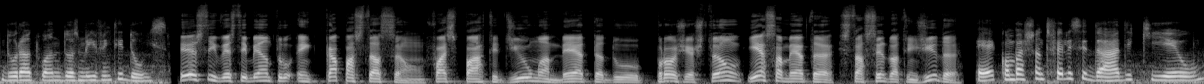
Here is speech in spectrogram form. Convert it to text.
durante o ano 2022. Este investimento em capacitação faz parte de uma meta do Progestão e essa meta está sendo atingida? É com bastante felicidade que eu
